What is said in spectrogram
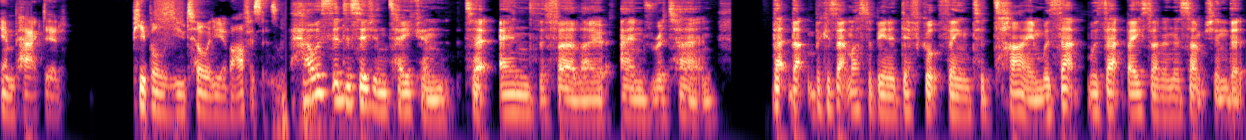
impacted people's utility of offices. How was the decision taken to end the furlough and return? That that because that must have been a difficult thing to time. Was that was that based on an assumption that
